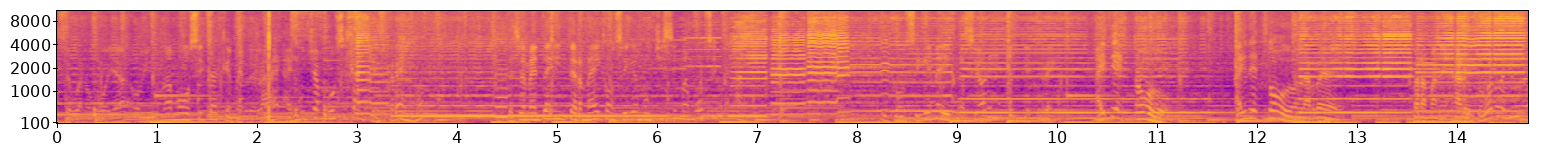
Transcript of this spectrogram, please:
dice, bueno, voy a oír una música que me relaje. Hay mucha música estrés, ¿no? Usted se mete en internet y consigue muchísima música. Y consigue meditaciones estrés. Hay de todo. Hay de todo en las redes para manejar eso. Bueno.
